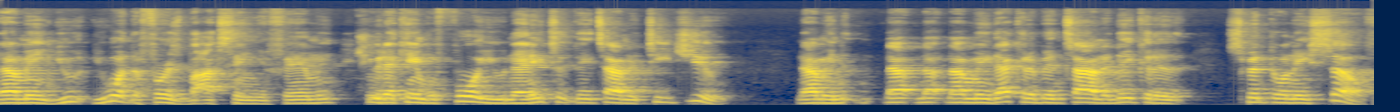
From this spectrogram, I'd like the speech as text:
now I mean you you weren't the first boxer in your family. People that came before you, now they took their time to teach you. Now I mean, not, not, I mean that could have been time that they could have spent on themselves.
